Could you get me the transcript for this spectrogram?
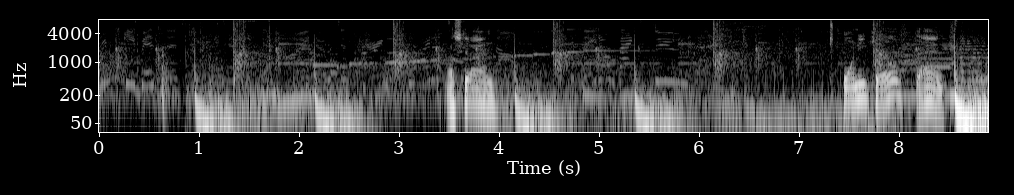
Risky business. I notice carrying quite a Let's go. If they don't bank soon, then 20 kills? Dang.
